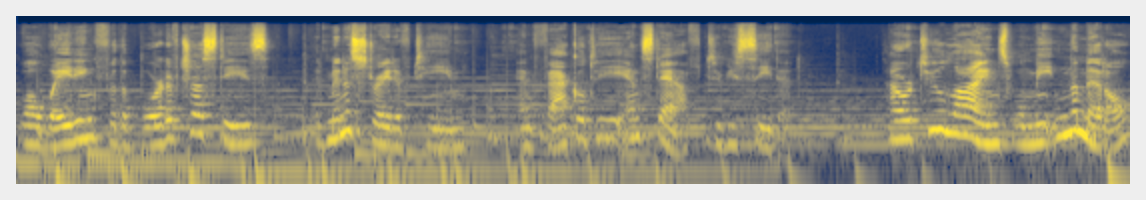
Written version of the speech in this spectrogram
while waiting for the Board of Trustees, administrative team, and faculty and staff to be seated. Our two lines will meet in the middle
